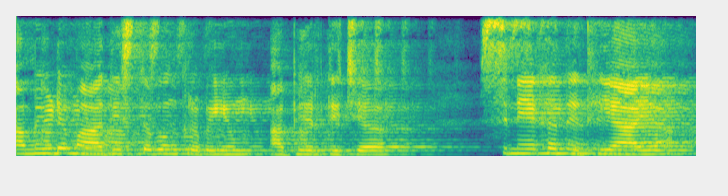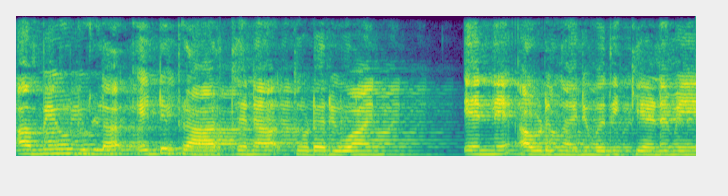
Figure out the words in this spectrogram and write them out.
അമ്മയുടെ മാധ്യസ്ഥവും കൃപയും അഭ്യർത്ഥിച്ച് സ്നേഹനിധിയായ അമ്മയോടുള്ള എന്റെ പ്രാർത്ഥന തുടരുവാൻ എന്നെ അവിടുന്ന് അനുവദിക്കണമേ.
